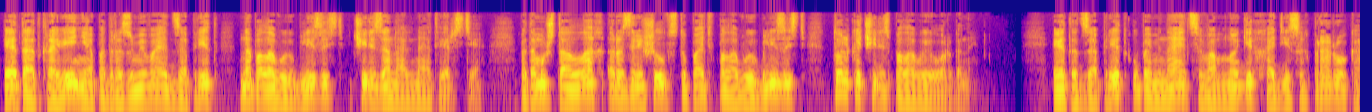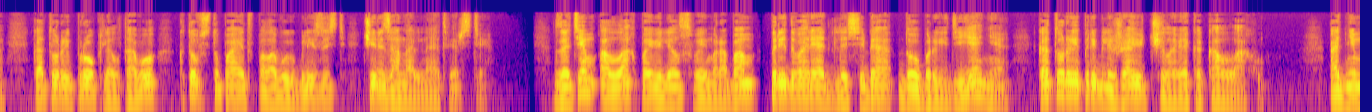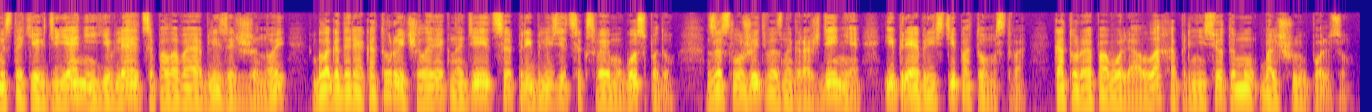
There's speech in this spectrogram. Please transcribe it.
Это откровение подразумевает запрет на половую близость через анальное отверстие, потому что Аллах разрешил вступать в половую близость только через половые органы. Этот запрет упоминается во многих хадисах пророка, который проклял того, кто вступает в половую близость через анальное отверстие. Затем Аллах повелел своим рабам предварять для себя добрые деяния, которые приближают человека к Аллаху. Одним из таких деяний является половая близость с женой, благодаря которой человек надеется приблизиться к своему Господу, заслужить вознаграждение и приобрести потомство, которое по воле Аллаха принесет ему большую пользу.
